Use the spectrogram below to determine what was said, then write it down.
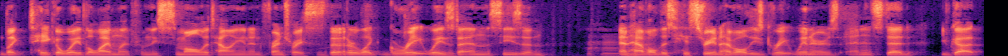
like take away the limelight from these small Italian and French races that are like great ways to end the season and have all this history and have all these great winners. And instead you've got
